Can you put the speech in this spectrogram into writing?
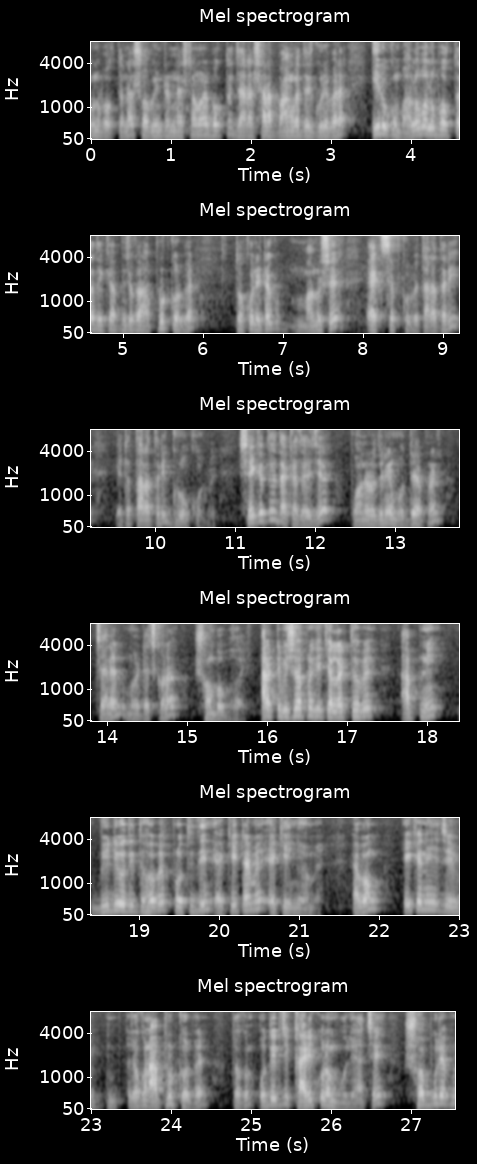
কোনো বক্তা না, সব ইন্টারন্যাশনাল বক্তা যারা সারা বাংলাদেশ ঘুরে বেড়ায়, এরকম ভালো ভালো বক্তা দেখে আপনি যখন আপলোড করবেন, তখন এটা মানুষে অ্যাকসেপ্ট করবে, তাড়াতাড়ি এটা তাড়াতাড়ি গ্রো করবে। সেক্ষেত্রে দেখা যায় যে পনেরো দিনের মধ্যে আপনার চ্যানেল মনিটাইজ করা সম্ভব হয়। আরেকটি বিষয় আপনাকে খেয়াল রাখতে হবে, আপনি ভিডিও দিতে হবে প্রতিদিন একই টাইমে একই নিয়মে, এবং এইখানে যে যখন আপলোড করবেন, তখন ওদের যে কারিকুলামগুলি আছে, সবগুলি আপনি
